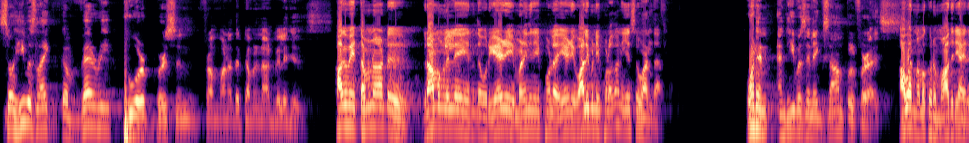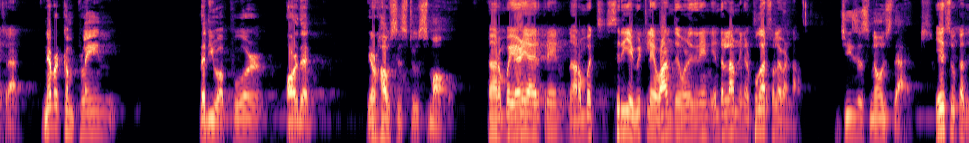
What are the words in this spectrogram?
So he was like a very poor person from one of the Tamil Nadu villages. ஆகவே தமிழ்நாடு கிராமங்களிலே இருந்த ஒரு ஏழை மனிதனைப் போல ஏழை வாலிபனைப் போல தான் இயேசு வாழ்ந்தார் What an, and he was an example for us. அவர் நமக்கு ஒரு மாதிரியா இருக்கிறார் Never complain that you are poor or that your house is too small. நான் ரொம்ப ஏழையா இருக்கிறேன் நான் ரொம்ப சிறிய வீட்டிலே வாழ்ந்து வருகிறேன் என்றெல்லாம் நீங்கள் புகார் சொல்ல வேண்டாம் Jesus knows that இயேசுவுக்கு அது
